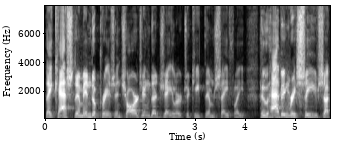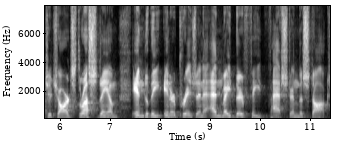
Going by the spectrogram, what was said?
they cast them into prison, charging the jailer to keep them safely, who, having received such a charge, thrust them into the inner prison and made their feet fast in the stocks.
